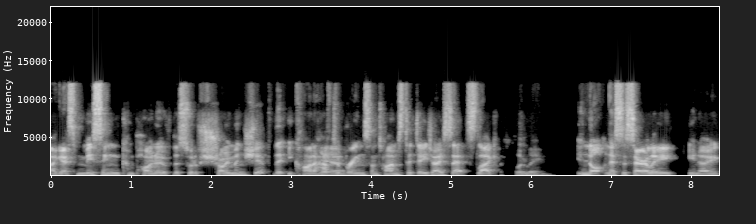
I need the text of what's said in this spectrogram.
I guess missing component of the sort of showmanship that you kind of have to bring sometimes to DJ sets. Like Absolutely. not necessarily, you know,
